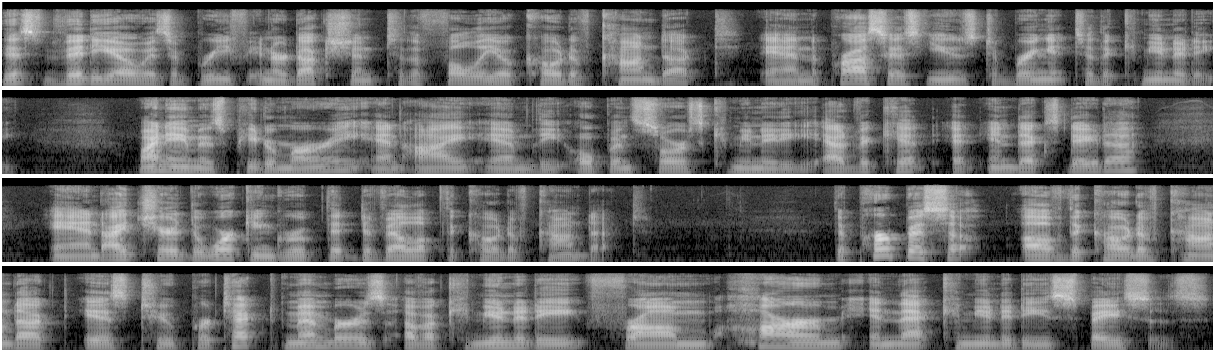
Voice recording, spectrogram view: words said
This video is a brief introduction to the Folio Code of Conduct and the process used to bring it to the community. My name is Peter Murray and I am the open source community advocate at Index Data and I chaired the working group that developed the Code of Conduct. The purpose of the Code of Conduct is to protect members of a community from harm in that community's spaces.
